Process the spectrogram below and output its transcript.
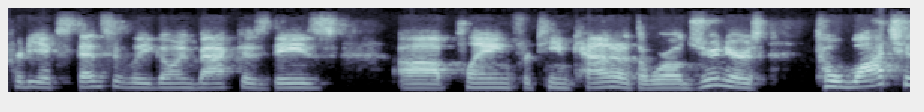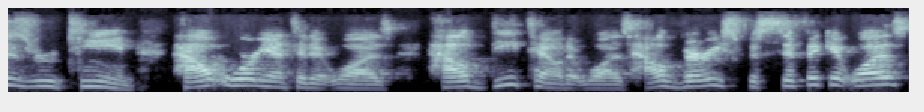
pretty extensively, going back to his days uh, playing for Team Canada at the World Juniors, to watch his routine, how oriented it was, how detailed it was, how very specific it was.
